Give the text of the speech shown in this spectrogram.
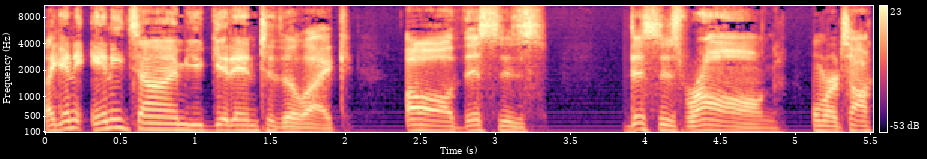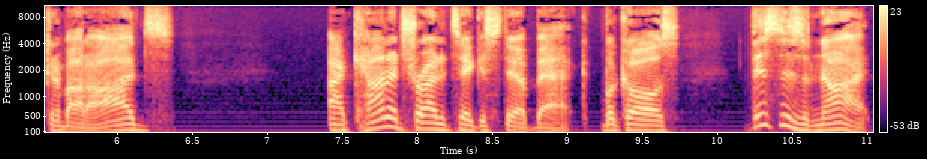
like any anytime you get into the like, oh, this is this is wrong when we're talking about odds. I kind of try to take a step back because this is not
